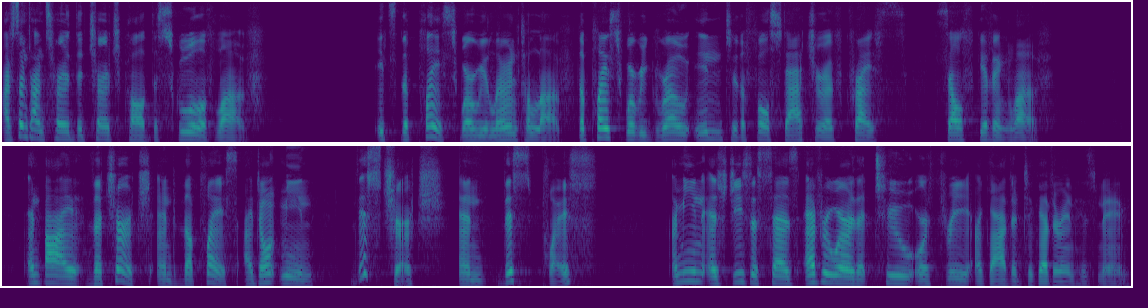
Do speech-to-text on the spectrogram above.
I've sometimes heard the church called the school of love. It's the place where we learn to love, the place where we grow into the full stature of Christ's self giving love. And by the church and the place, I don't mean this church and this place. I mean, as Jesus says, everywhere that two or three are gathered together in his name.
